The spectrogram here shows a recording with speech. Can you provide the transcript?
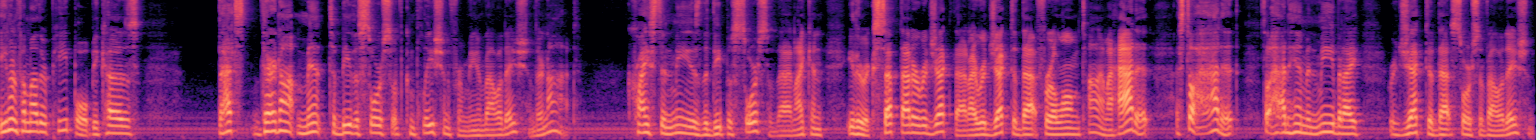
even from other people, because that's they're not meant to be the source of completion for me and validation. They're not. Christ in me is the deepest source of that, and I can either accept that or reject that. I rejected that for a long time. I had it. I still had it. Still had him in me, but I rejected that source of validation.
